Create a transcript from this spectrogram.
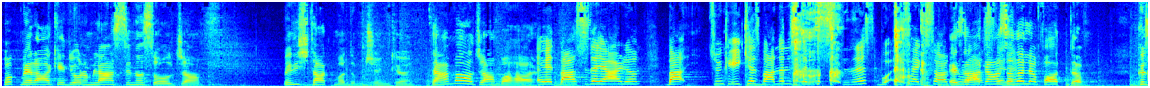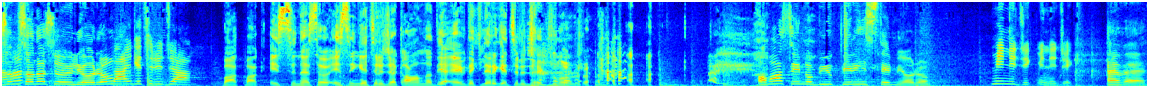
Çok merak ediyorum lensi nasıl olacağım. Ben hiç takmadım çünkü. Sen mi alacaksın Bahar? Evet ben size yarın ben çünkü ilk kez benden istemiştiniz bu FX Circle E zaten lensleri. sana laf attım. Kızım Aha. sana söylüyorum. Ben getireceğim. Bak bak Esin'e söyle. Esin getirecek anladı ya evdekileri getirecek Nur. Ama senin o büyükleri istemiyorum. Minicik minicik. Evet.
